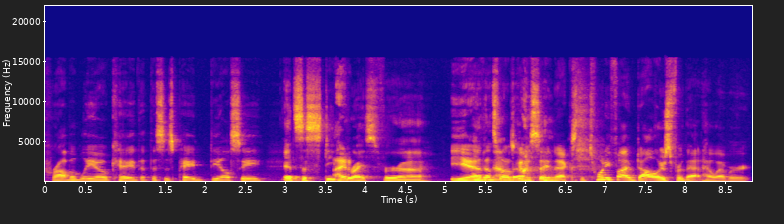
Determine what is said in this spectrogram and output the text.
probably okay that this is paid DLC. It's a steep price for. Uh, Yeah, that's what I was going to say next. The twenty-five dollars for that, however,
